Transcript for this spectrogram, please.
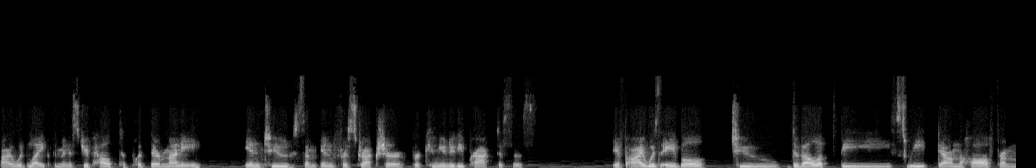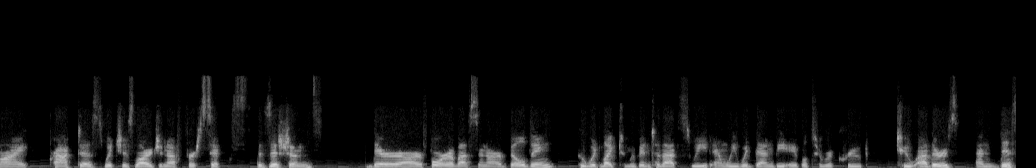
I would like the Ministry of Health to put their money into some infrastructure for community practices. If I was able to develop the suite down the hall from my practice, which is large enough for six physicians. There are four of us in our building who would like to move into that suite, and we would then be able to recruit two others. And this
